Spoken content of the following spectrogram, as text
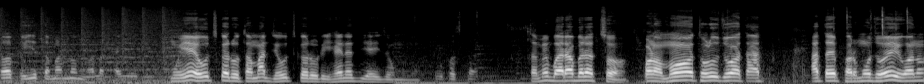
તો ભાઈએ તમારું નામ ન લખાયું હું એવું જ કરું તમારે જેવું જ કરું રિહાઈને જ બેહી જાઉં હું. તમે બરાબર જ છો. પણ અમો થોડું જો આ તો ફરમો જોયો ઈવાનો?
